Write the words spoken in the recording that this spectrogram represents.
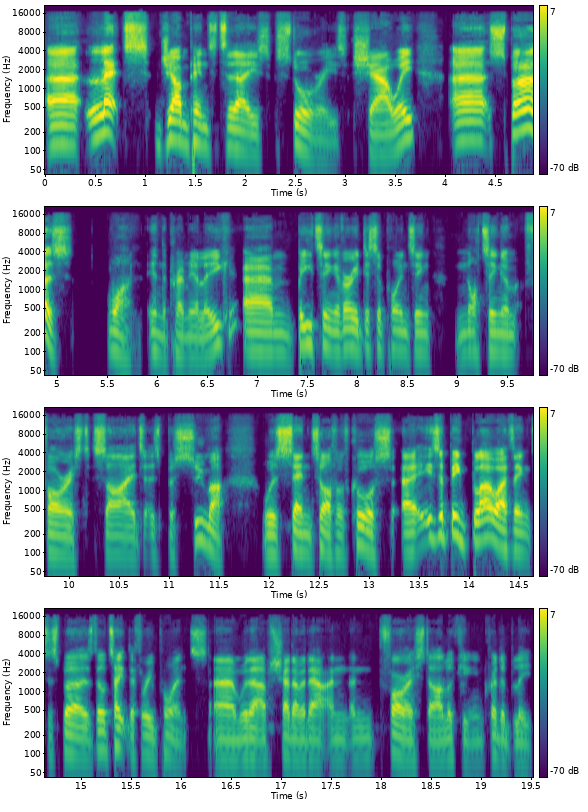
Uh, let's jump into today's stories, shall we? Uh, Spurs one in the Premier League, um, beating a very disappointing Nottingham Forest side as Bissouma was sent off. Of course, uh, it's a big blow, I think, to Spurs. They'll take the three points um, without a shadow of a doubt, and, and Forest are looking incredibly.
